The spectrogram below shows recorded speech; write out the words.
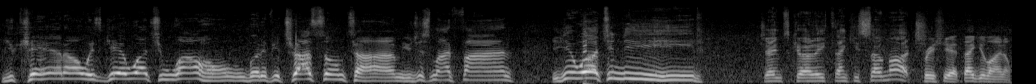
you can't always get what you want, but if you try sometime, you just might find you get what you need. James Curleigh, thank you so much. Appreciate it. Thank you, Lionel.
